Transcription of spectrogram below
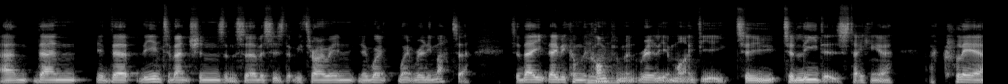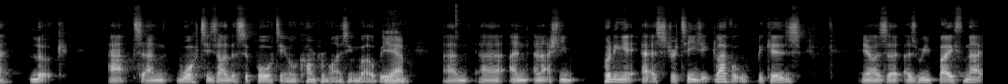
um, then the the interventions and the services that we throw in you know, won't won't really matter. So they they become the mm. complement, really, in my view, to to leaders taking a, a clear look at um, what is either supporting or compromising well-being, yeah. um, uh, and and actually putting it at a strategic level because you know as a, as we both know,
